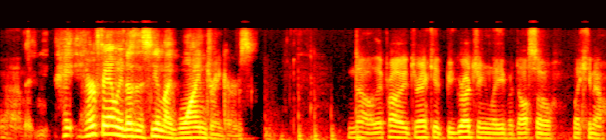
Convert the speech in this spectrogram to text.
Um, her family doesn't seem like wine drinkers. no, they probably drank it begrudgingly, but also like you know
